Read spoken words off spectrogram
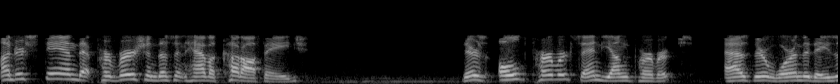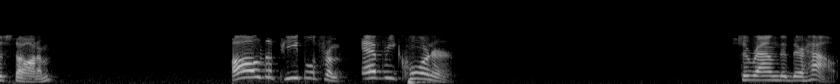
understand that perversion doesn't have a cutoff age. There's old perverts and young perverts, as there were in the days of Sodom. All the people from every corner surrounded their house.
